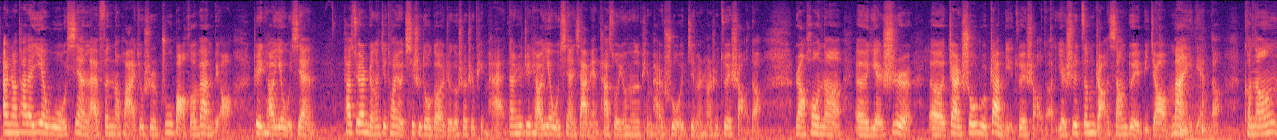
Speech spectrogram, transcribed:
按照它的业务线来分的话，就是珠宝和腕表这一条业务线。它虽然整个集团有七十多个这个奢侈品牌，但是这条业务线下面它所拥有的品牌数基本上是最少的。然后呢，呃，也是呃占收入占比最少的，也是增长相对比较慢一点的。可能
